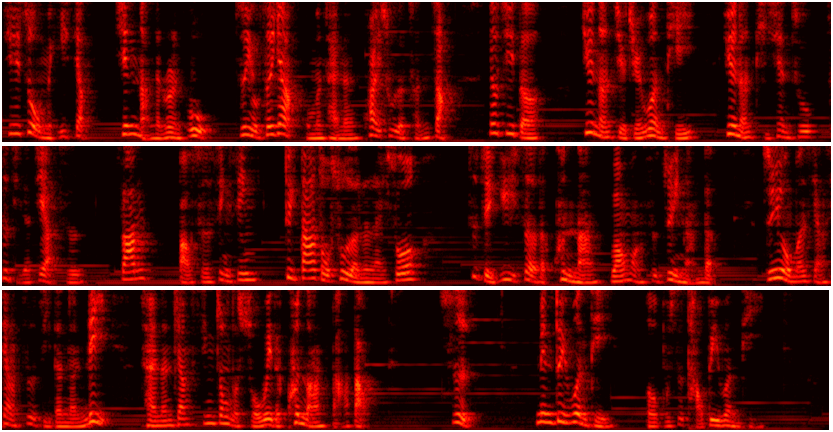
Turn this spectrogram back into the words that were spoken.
接受每一项艰难的任务，只有这样，我们才能快速的成长。要记得，越能解决问题，越能体现出自己的价值。三、保持信心。对大多数的人来说，自己预设的困难往往是最难的。只有我们想象自己的能力，才能将心中的所谓的困难打倒。四，面对问题，而不是逃避问题。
